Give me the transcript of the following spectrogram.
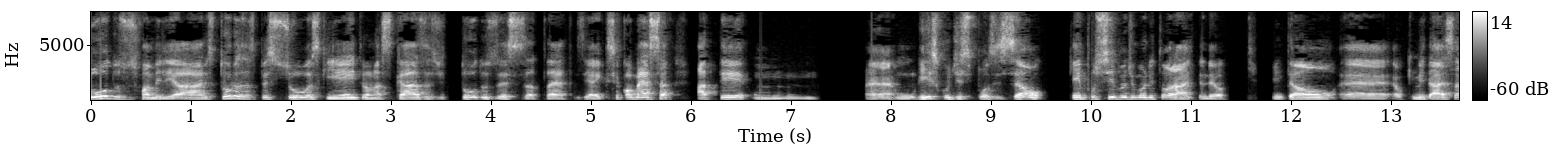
todos os familiares, todas as pessoas que entram nas casas de todos esses atletas. E aí que você começa a ter um, é, um risco de exposição que é impossível de monitorar, entendeu? Então, é, é, o que me dá essa,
